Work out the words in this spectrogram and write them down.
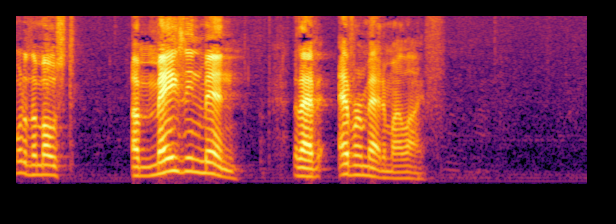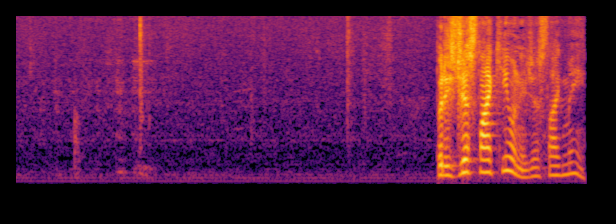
one of the most amazing men that I've ever met in my life. But he's just like you and he's just like me.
